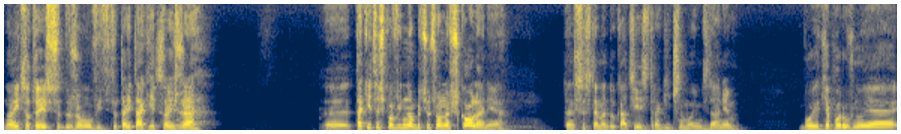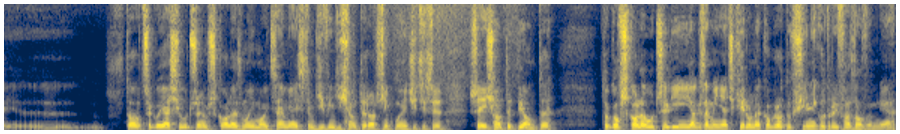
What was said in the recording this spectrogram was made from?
No i co tu jeszcze dużo mówić? Tutaj takie coś, że e, takie coś powinno być uczone w szkole, nie? Ten system edukacji jest tragiczny moim zdaniem. Bo jak ja porównuję e, to, czego ja się uczyłem w szkole z moim ojcem, ja jestem 90 rocznik, moje dzieci są 65, to go w szkole uczyli jak zamieniać kierunek obrotów w silniku trójfazowym, nie?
